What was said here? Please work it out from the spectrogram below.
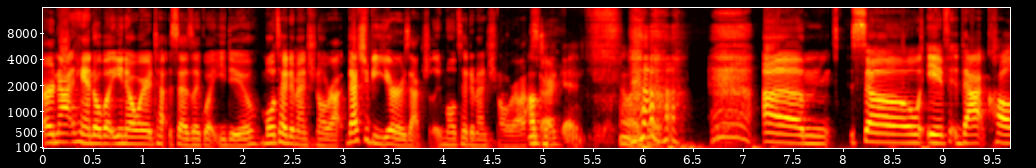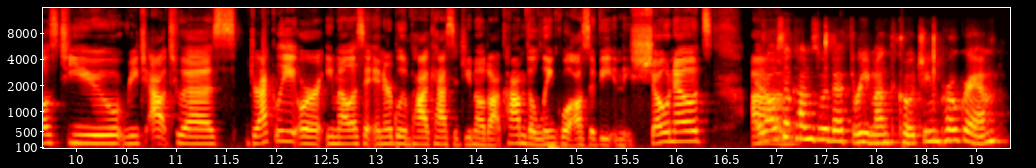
Or not handle, but you know where it t- says like what you do. Multidimensional rock. That should be yours actually. Multidimensional rock I'll take it. I like it. um so if that calls to you reach out to us directly or email us at innerbloompodcast at gmail.com the link will also be in the show notes It also Um, comes with a three month coaching program.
